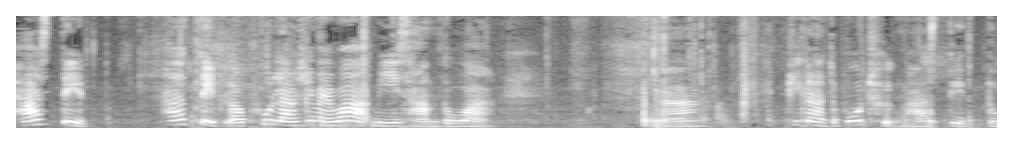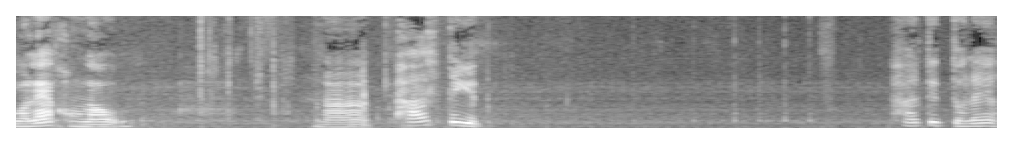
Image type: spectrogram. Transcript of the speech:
พลาสติดพลาสติดเราพูดแล้วใช่ไหมว่ามีสามตัวนะพี่กำลังจะพูดถึงพลาสติดตัวแรกของเรา นะพลาสติดพลาสติดตัวแรก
